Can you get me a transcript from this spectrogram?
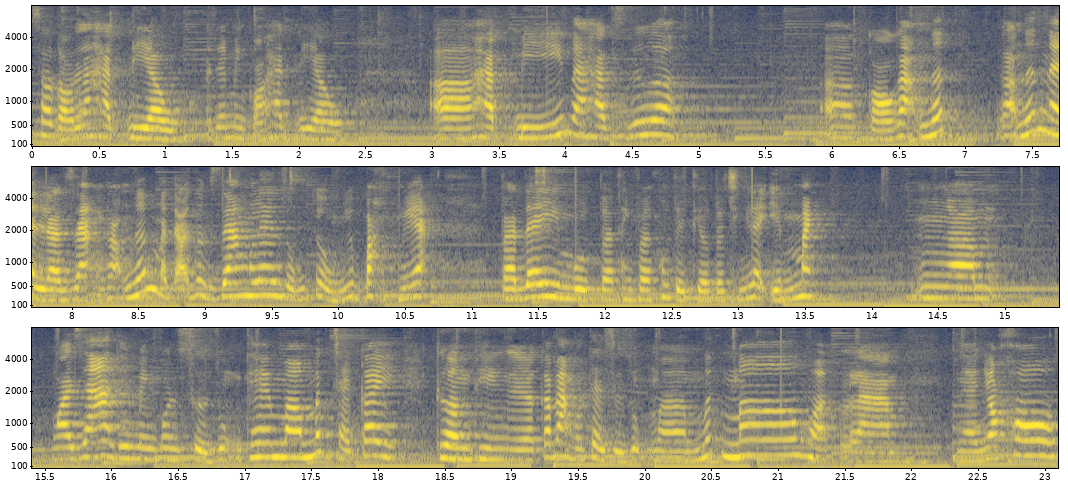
Sau đó là hạt điều ở đây mình có hạt điều. À, hạt bí và hạt dưa. À, có gạo nứt. Gạo nứt này là dạng gạo nứt mà đã được rang lên giống kiểu như bọc ấy ạ. Và đây một thành phần không thể thiếu đó chính là yến mạch. Ngoài ra thì mình còn sử dụng thêm ờ, mứt trái cây. Thường thì ờ, các bạn có thể sử dụng ờ, mứt mơ hoặc là nho khô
